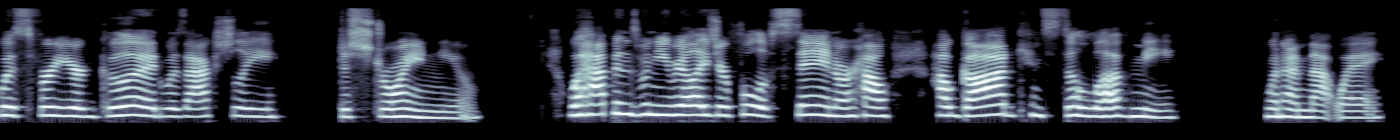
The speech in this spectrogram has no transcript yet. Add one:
was for your good was actually destroying you? What happens when you realize you're full of sin or how how God can still love me when I'm that way.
